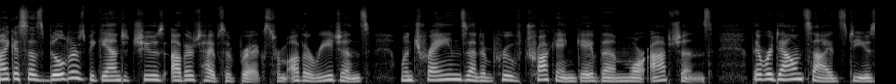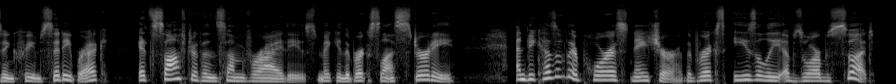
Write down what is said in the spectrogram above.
Micah says builders began to choose other types of bricks from other regions when trains and improved trucking gave them more options. There were downsides to using Cream City brick. It's softer than some varieties, making the bricks less sturdy. And because of their porous nature, the bricks easily absorb soot,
